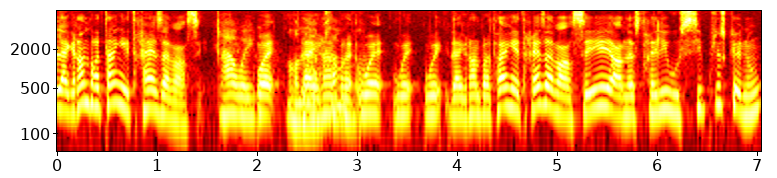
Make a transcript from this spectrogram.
la Grande-Bretagne est très avancée. Ah oui? Ouais, on la Grande oui, oui, oui. La Grande-Bretagne est très avancée. En Australie aussi, plus que nous.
